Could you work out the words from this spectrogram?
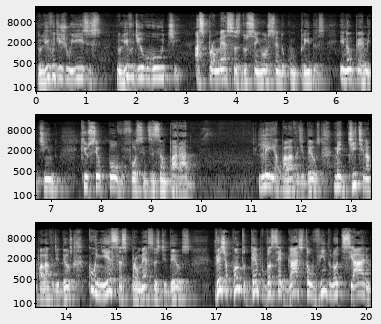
no livro de Juízes, no livro de Ruth, as promessas do Senhor sendo cumpridas e não permitindo que o seu povo fosse desamparado. Leia a palavra de Deus, medite na palavra de Deus, conheça as promessas de Deus. Veja quanto tempo você gasta ouvindo noticiário,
